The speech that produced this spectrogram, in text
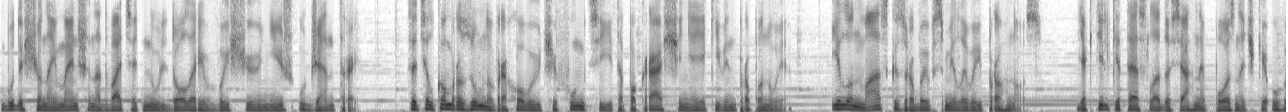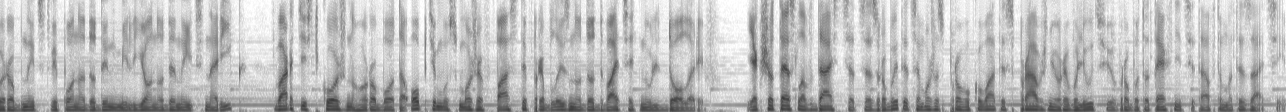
буде щонайменше на 20 0 доларів вищою, ніж у Gen 3. Це цілком розумно враховуючи функції та покращення, які він пропонує. Ілон Маск зробив сміливий прогноз: як тільки Тесла досягне позначки у виробництві понад 1 мільйон одиниць на рік, вартість кожного робота Optimus може впасти приблизно до 20 0 доларів. Якщо Тесла вдасться це зробити, це може спровокувати справжню революцію в робототехніці та автоматизації.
